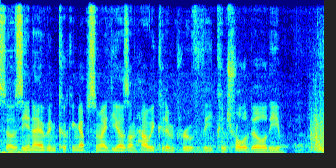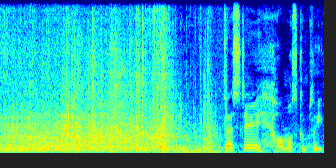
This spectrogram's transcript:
So Z and I have been cooking up some ideas on how we could improve the controllability. Test day almost complete.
